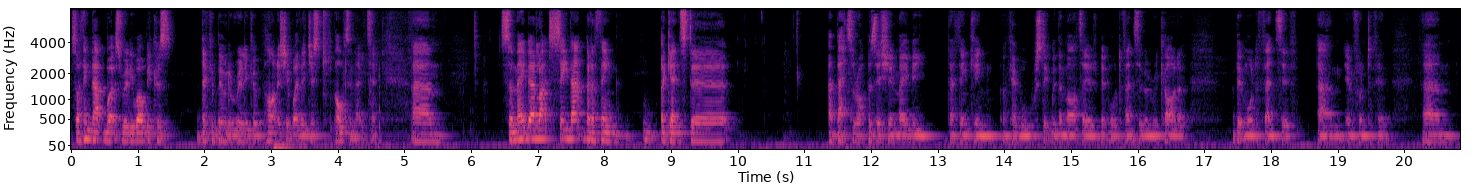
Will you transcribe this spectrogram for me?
So I think that works really well because they can build a really good partnership where they just keep alternating. Um, so maybe I'd like to see that, but I think against a a better opposition, maybe they're thinking, okay, well, stick with the Mate who's a bit more defensive and Ricardo a bit more defensive um, in front of him. Um,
